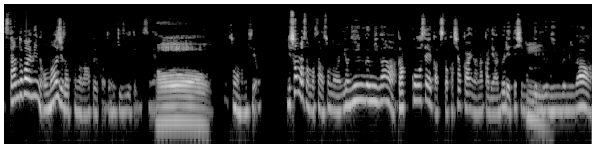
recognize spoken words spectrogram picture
スタンドバイミーのオマージュだったんだなということに気づいてですね。ああ。そうなんですよ。で、そもそもさ、その4人組が学校生活とか社会の中であぶれてしまってる4人組が、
